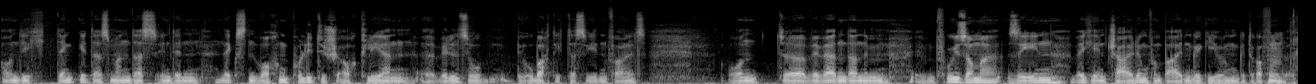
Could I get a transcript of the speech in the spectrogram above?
Und ich denke, dass man das in den nächsten Wochen politisch auch klären äh, will. So beobachte ich das jedenfalls. Und äh, wir werden dann im, im, Frühsommer sehen, welche Entscheidung von beiden Regierungen getroffen hm. wird.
